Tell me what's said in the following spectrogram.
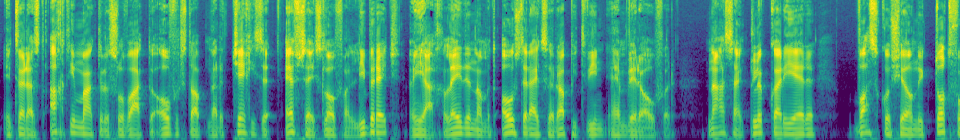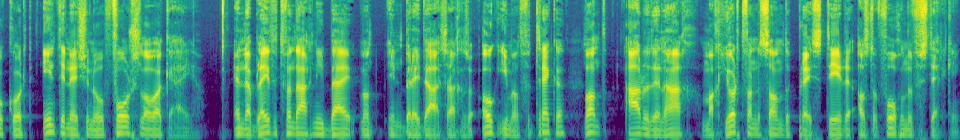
In 2018 maakte de Slovaak de overstap naar het Tsjechische FC Slovan Liberec. Een jaar geleden nam het Oostenrijkse Rapid Wien hem weer over. Na zijn clubcarrière was Koscielny tot voor kort international voor Slowakije. En daar bleef het vandaag niet bij, want in Breda zagen ze ook iemand vertrekken. Want ADO Den Haag mag Jort van der Sande presenteren als de volgende versterking.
